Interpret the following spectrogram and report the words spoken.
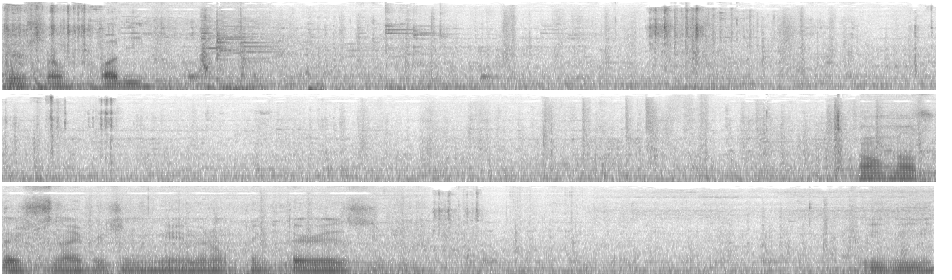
Show yourself, buddy. I don't know if there's snipers in the game. I don't think there is. Can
